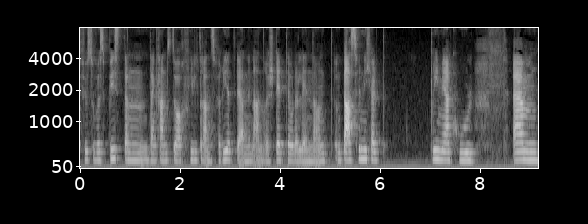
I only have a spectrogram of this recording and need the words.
für sowas bist, dann, dann kannst du auch viel transferiert werden in andere Städte oder Länder. Und, und das finde ich halt primär cool. Ähm,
